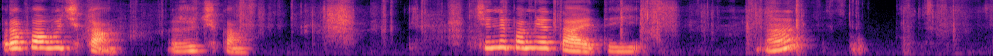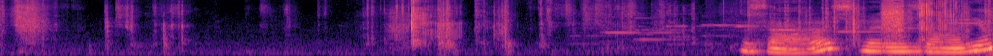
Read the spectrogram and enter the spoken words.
Про павучка, жучка. Чи не пам'ятаєте її? А? Зараз вирізаємо.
